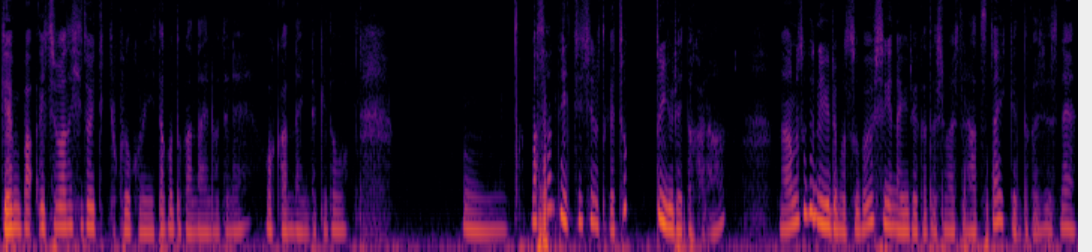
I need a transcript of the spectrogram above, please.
現場一番ひどい曲どころにいたことがないのでね分かんないんだけどうん。まあ3.11の時はちょっと揺れたかな。あの時の揺れもすごい不思議な揺れ方しましたね。初体験って感じですね。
